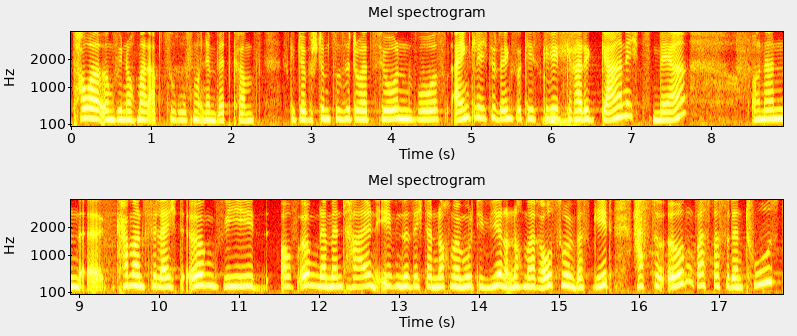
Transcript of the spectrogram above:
Power irgendwie nochmal abzurufen in dem Wettkampf? Es gibt ja bestimmt so Situationen, wo es eigentlich, du denkst, okay, es gerät gerade gar nichts mehr. Und dann äh, kann man vielleicht irgendwie auf irgendeiner mentalen Ebene sich dann nochmal motivieren und nochmal rausholen, was geht. Hast du irgendwas, was du dann tust?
